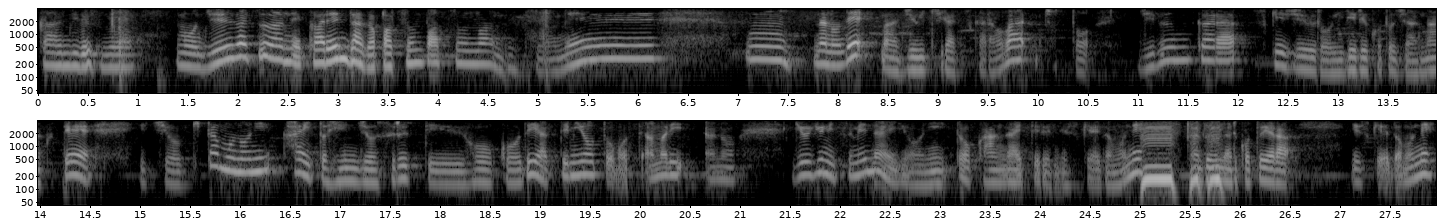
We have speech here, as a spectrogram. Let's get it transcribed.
感じですね。もう10月はね、カレンダーがパツンパツンなんですよね。うん、なので、まあ、11月からはちょっと自分からスケジュールを入れることじゃなくて、一応来たものに「はい」と返事をするっていう方向でやってみようと思ってあまりあのぎゅうぎゅうに詰めないようにと考えてるんですけれどもね、まあ、どうなることやらですけれどもね。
